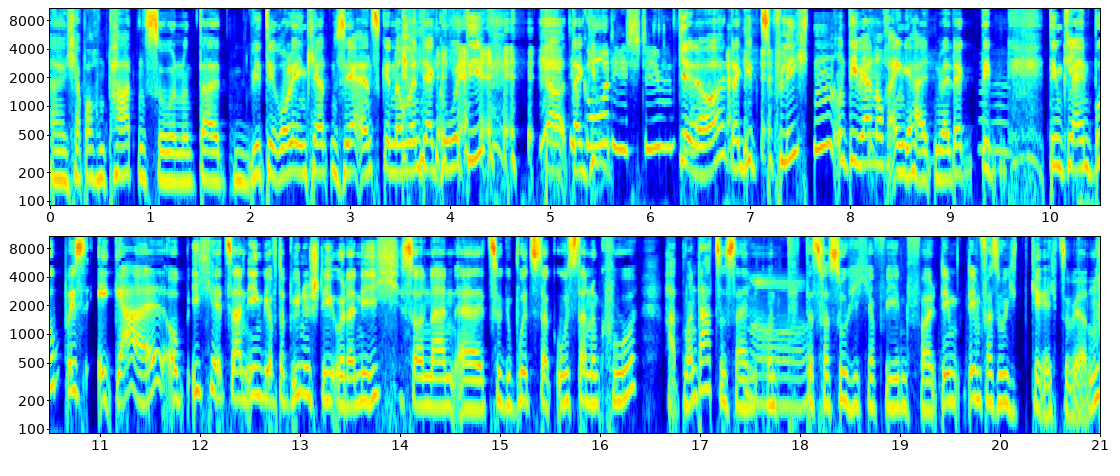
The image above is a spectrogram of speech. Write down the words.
Äh, ich habe auch einen Patensohn und da wird die Rolle in Kärnten sehr ernst genommen, der Goti. Da, da Die gibt- Godi, stimmt. Genau, da gibt's Pflichten und die werden auch eingehalten, weil der, dem, dem kleinen Bub ist egal, ob ich jetzt dann irgendwie auf der Bühne stehe oder nicht, sondern äh, zu Geburtstag, Ostern und Co. hat man da zu sein. Oh. Und das versuche ich auf jeden Fall, dem, dem versuche ich gerecht zu werden.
